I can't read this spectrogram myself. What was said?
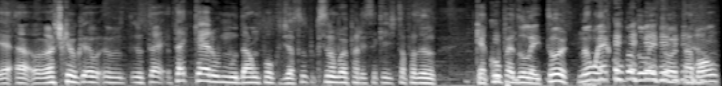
é, é, eu acho que eu, eu- eu- até quero mudar um pouco de assunto, porque senão vai parecer que a gente tá fazendo que a culpa é do leitor. Não é culpa do leitor, tá bom?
